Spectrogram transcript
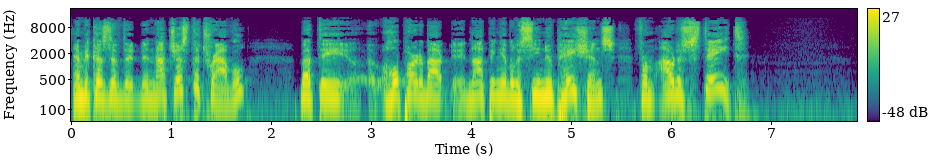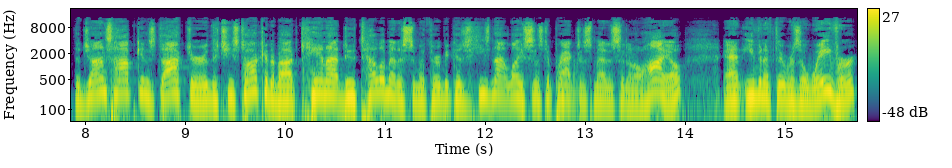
And because of the, not just the travel, but the whole part about not being able to see new patients from out of state the Johns Hopkins doctor that she's talking about cannot do telemedicine with her because he's not licensed to practice medicine in Ohio. And even if there was a waiver,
